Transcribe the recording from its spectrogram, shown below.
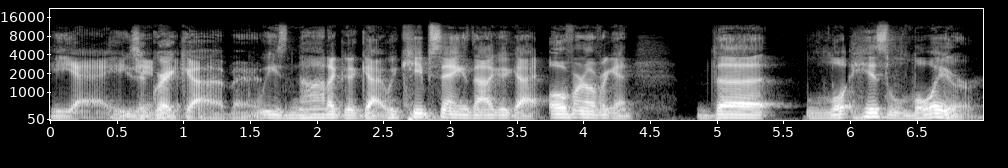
yeah, He's a great guy, man. He's not a good guy. We keep saying he's not a good guy over and over again. The his lawyer,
